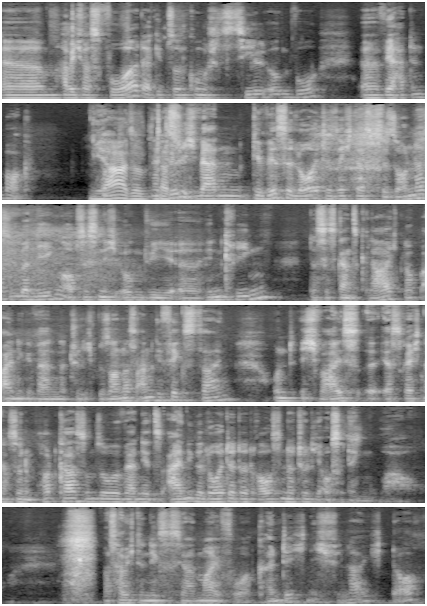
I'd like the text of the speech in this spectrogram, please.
ähm, habe ich was vor, da gibt es so ein komisches Ziel irgendwo. Äh, wer hat denn Bock? Ja, also Natürlich werden gewisse Leute sich das besonders überlegen, ob sie es nicht irgendwie äh, hinkriegen. Das ist ganz klar. Ich glaube, einige werden natürlich besonders angefixt sein. Und ich weiß, äh, erst recht nach so einem Podcast und so werden jetzt einige Leute da draußen natürlich auch so denken, wow, was habe ich denn nächstes Jahr im Mai vor? Könnte ich nicht vielleicht doch?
